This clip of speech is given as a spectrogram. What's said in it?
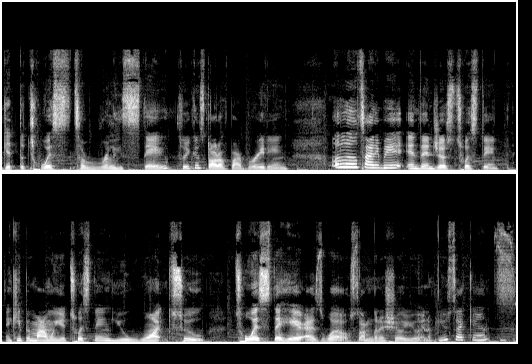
get the twist to really stay. So you can start off by braiding a little tiny bit and then just twisting. And keep in mind when you're twisting, you want to twist the hair as well. So I'm going to show you in a few seconds.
